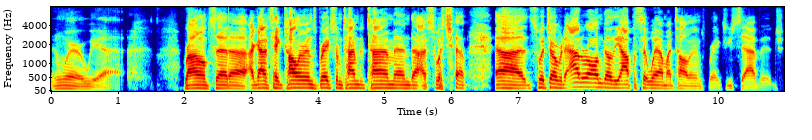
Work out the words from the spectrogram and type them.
And where are we at? Ronald said, uh, I got to take tolerance breaks from time to time and uh, I switch up, uh, switch over to Adderall and go the opposite way on my tolerance breaks. You savage.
